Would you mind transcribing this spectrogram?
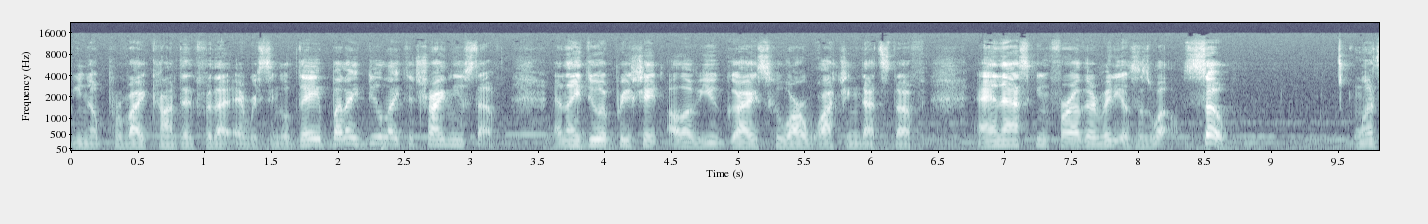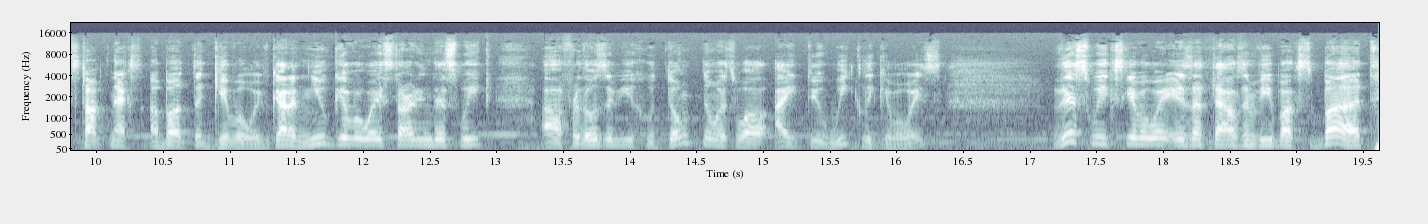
you know provide content for that every single day but i do like to try new stuff. And i do appreciate all of you guys who are watching that stuff and asking for other videos as well. So let's talk next about the giveaway. We've got a new giveaway starting this week. Uh, for those of you who don't know as well i do weekly giveaways this week's giveaway is a thousand V-Bucks, but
